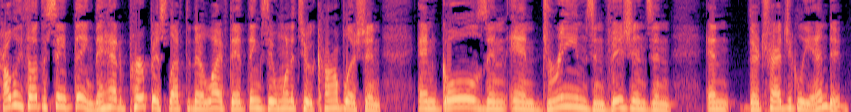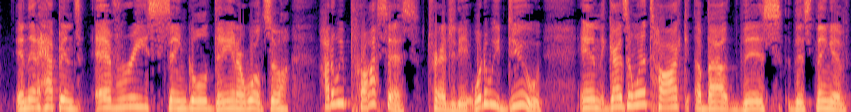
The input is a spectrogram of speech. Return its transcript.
probably thought the same thing. They had a purpose left in their life. They had things they wanted to accomplish and, and goals and, and dreams and visions and, and they're tragically ended. And that happens every single day in our world. So how do we process tragedy? What do we do? And guys, I want to talk about this, this thing of,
